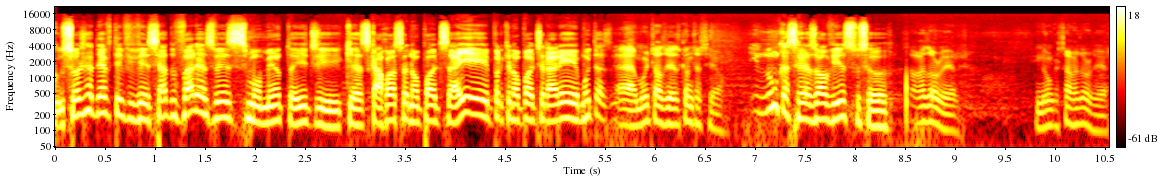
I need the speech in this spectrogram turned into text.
O senhor já deve ter vivenciado várias vezes esse momento aí de que as carroças não podem sair porque não pode tirar areia, muitas vezes. É, muitas vezes aconteceu. E nunca se resolve isso, seu. Está resolver. Nunca está resolver.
